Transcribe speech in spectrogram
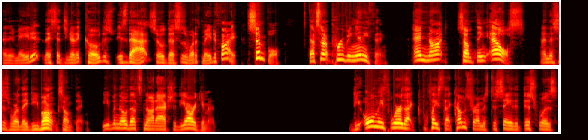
and they made it. They said genetic code is, is that. So this is what it's made to fight. Simple. That's not proving anything and not something else. And this is where they debunk something, even though that's not actually the argument. The only where that place that comes from is to say that this was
